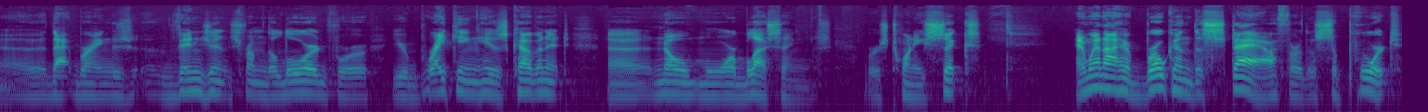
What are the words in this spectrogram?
Uh, that brings vengeance from the Lord for your breaking his covenant. Uh, no more blessings. Verse 26 And when I have broken the staff or the support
